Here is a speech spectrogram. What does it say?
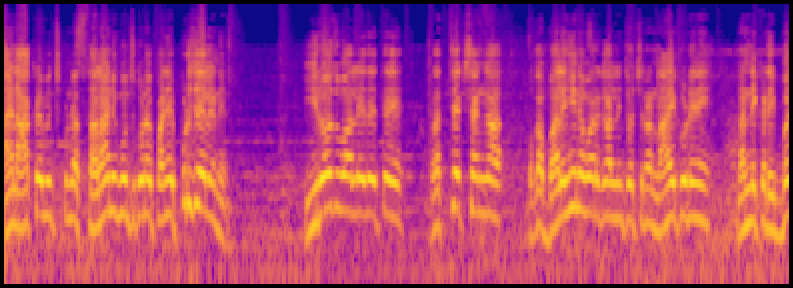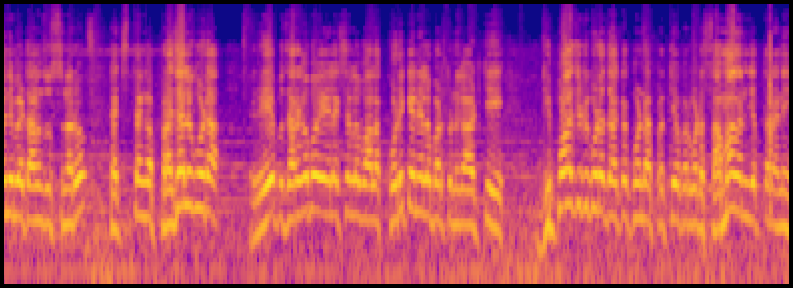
ఆయన ఆక్రమించుకున్న స్థలాన్ని గుంజుకునే పని ఎప్పుడు చేయలే నేను. ఈరోజు వాళ్ళు ఏదైతే ప్రత్యక్షంగా ఒక బలహీన వర్గాల నుంచి వచ్చిన నాయకుడిని నన్ను ఇక్కడ ఇబ్బంది పెట్టాలని చూస్తున్నారు ఖచ్చితంగా ప్రజలు కూడా రేపు జరగబోయే ఎలక్షన్లో వాళ్ళ కొడుకే నిలబడుతుంది కాబట్టి డిపాజిట్ కూడా దక్కకుండా ప్రతి ఒక్కరు కూడా సమాధానం చెప్తారని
